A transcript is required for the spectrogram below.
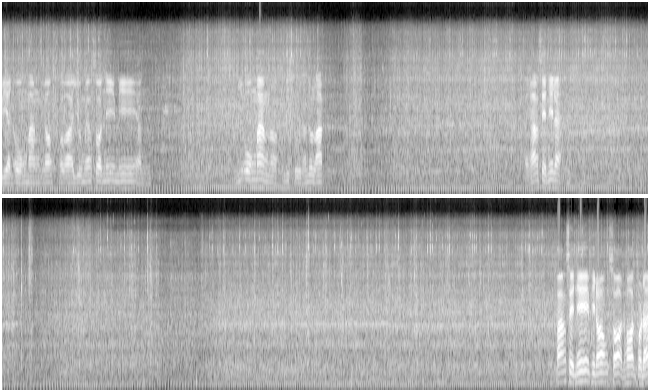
วียนองค์มังพี่น้องเพราะว่าอยู่เมืองชนนี่มีอันมีองค์มังเนาะมีศูนย์อนุรักษ์ไปทางเส้นนี้แหละทางเส้นนี้พี่น้องซอดฮอดพอได้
